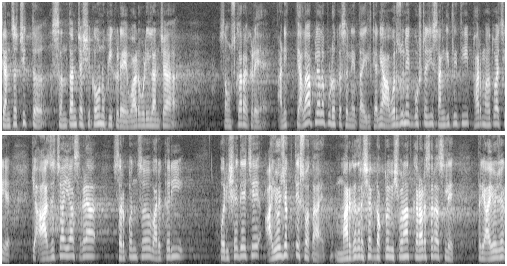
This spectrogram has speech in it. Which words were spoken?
त्यांचं चित्त संतांच्या शिकवणुकीकडे आहे वाडवडिलांच्या संस्काराकडे आहे. आणि त्याला आपल्याला पुढं कसं नेता येईल? त्याने आवर्जून एक गोष्ट जी सांगितली ती फार महत्त्वाची आहे की आजच्या या सगळ्या सरपंच वारकरी परिषदेचे आयोजक ते स्वतः आहेत. मार्गदर्शक डॉक्टर विश्वनाथ कराड सर असले तरी आयोजक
